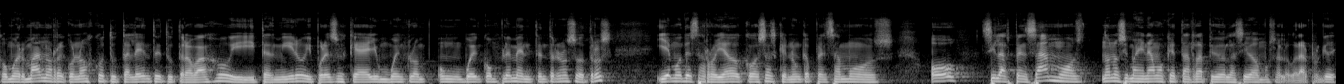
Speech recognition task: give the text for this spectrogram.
como hermano reconozco tu talento y tu trabajo y te admiro y por eso es que hay un buen, un buen complemento entre nosotros y hemos desarrollado cosas que nunca pensamos o si las pensamos no nos imaginamos que tan rápido las íbamos a lograr porque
